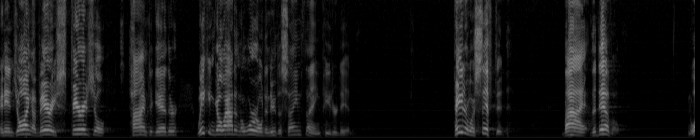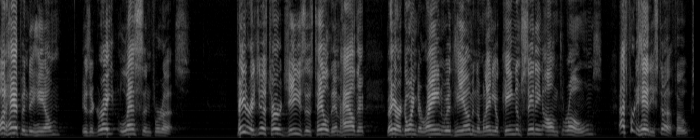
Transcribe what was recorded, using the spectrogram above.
and enjoying a very spiritual time together, we can go out in the world and do the same thing Peter did. Peter was sifted by the devil. And what happened to him is a great lesson for us. Peter had just heard Jesus tell them how that they are going to reign with him in the millennial kingdom, sitting on thrones. That's pretty heady stuff, folks.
